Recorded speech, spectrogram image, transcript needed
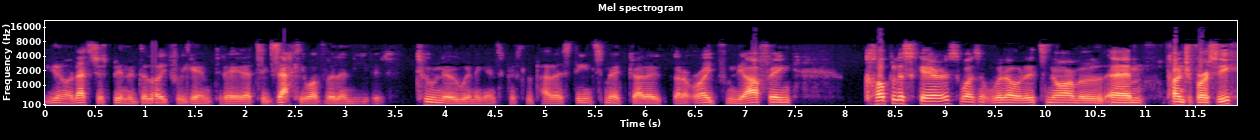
you know, that's just been a delightful game today. That's exactly what Villa needed. 2 0 win against Crystal Palace. Dean Smith got it, got it right from the offing. Couple of scares, wasn't without its normal um, controversy,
